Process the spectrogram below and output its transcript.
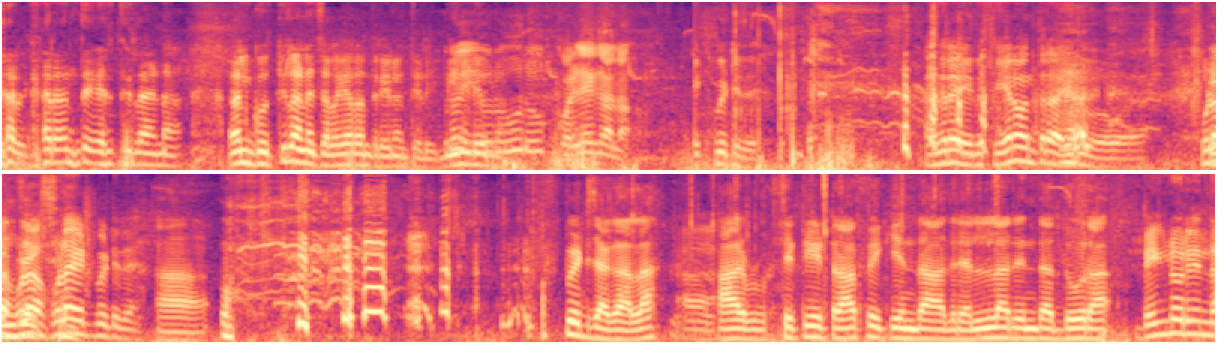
ಜಲಗಾರ ಅಂತ ಹೇಳ್ತಿಲ್ಲ ಅಣ್ಣ. ನನ್ಗೆ ಗೊತ್ತಿಲ್ಲ ಅಣ್ಣ ಜಲಗಾರ ಅಂತ ಏನು ಅಂತೇಳಿ. ಇವ್ರ ಊರು ಕೊಳ್ಳೇಗಾಲ. ಇಟ್ಬಿಟ್ಟಿದೆ. ಅಂದರೆ ಇದು ಏನೋ ಒಂಥರ ಇದು ಹುಳ ಹುಳ ಹುಳ ಇಟ್ಬಿಟ್ಟಿದೆ. ಸ್ಪೀಡ್ ಜಾಗ ಅಲ್ಲ. ಆ ಸಿಟಿ ಟ್ರಾಫಿಕ್ ಇಂದ ಅದ್ರೆಲ್ಲರಿಂದ ದೂರ. ಬೆಂಗಳೂರಿಂದ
